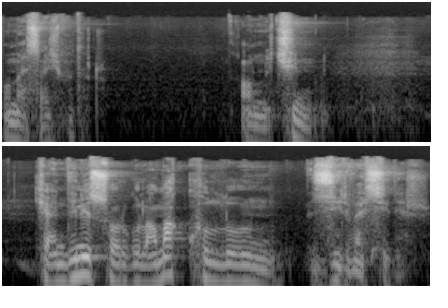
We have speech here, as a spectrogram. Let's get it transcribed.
Bu mesaj budur. Onun için kendini sorgulamak kulluğun zirvesidir.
